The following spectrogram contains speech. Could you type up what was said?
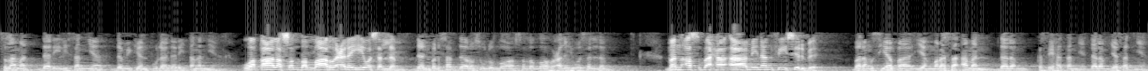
selamat dari lisannya demikian pula dari tangannya. Wa qala sallallahu alaihi wasallam dan bersabda Rasulullah sallallahu alaihi wasallam, "Man asbaha aminan fi sirbih" Barang siapa yang merasa aman dalam kesehatannya, dalam jasadnya.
